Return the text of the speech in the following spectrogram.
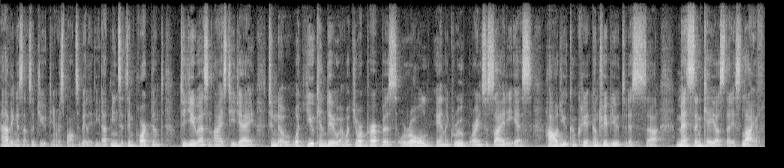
having a sense of duty and responsibility. That means it's important to you as an ISTJ to know what you can do and what your purpose or role in a group or in society is. How do you con contribute to this uh, mess and chaos that is life?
